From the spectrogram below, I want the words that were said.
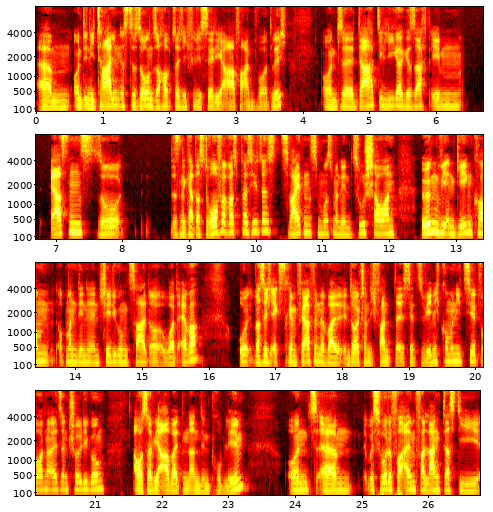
Ähm, und in Italien ist The Zone so hauptsächlich für die Serie A verantwortlich. Und äh, da hat die Liga gesagt, eben, erstens, so, das ist eine Katastrophe, was passiert ist. Zweitens muss man den Zuschauern irgendwie entgegenkommen, ob man denen eine Entschädigung zahlt oder whatever. Und was ich extrem fair finde, weil in Deutschland, ich fand, da ist jetzt wenig kommuniziert worden als Entschuldigung, außer wir arbeiten an dem Problem. Und ähm, es wurde vor allem verlangt, dass die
